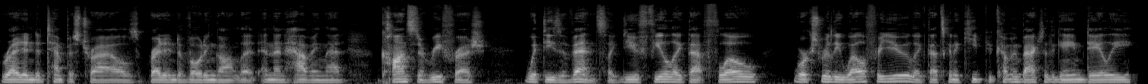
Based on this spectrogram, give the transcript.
right into Tempest Trials, right into Voting Gauntlet, and then having that constant refresh with these events? Like, do you feel like that flow works really well for you? Like, that's going to keep you coming back to the game daily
